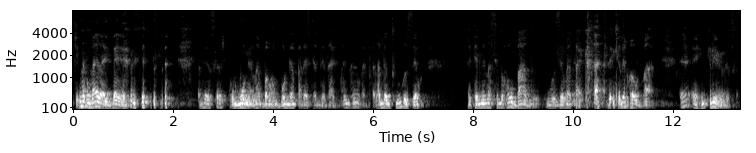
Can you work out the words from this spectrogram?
Que não era a ideia mesmo. Né? A pessoa ficou múmia lá, bom, múmia para a eternidade. Mas não, vai parar dentro do museu. Aí termina sendo roubado. O museu é atacado, aquele é roubado. É, é incrível isso.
